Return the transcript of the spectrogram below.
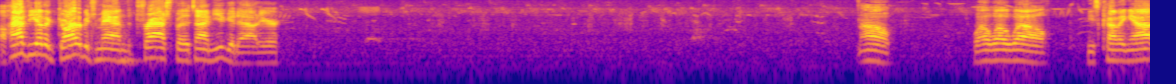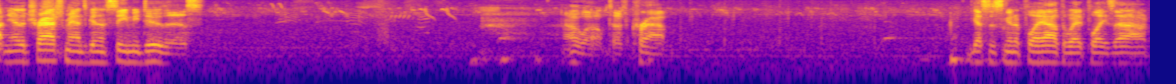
I'll have the other garbage man the trash by the time you get out here. Oh. Well, well, well. He's coming out, and the other trash man's gonna see me do this. Oh well, tough crap. Guess it's gonna play out the way it plays out.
